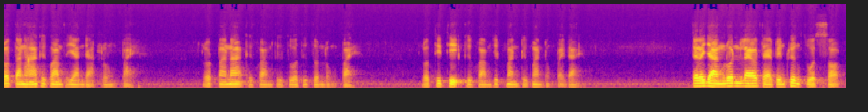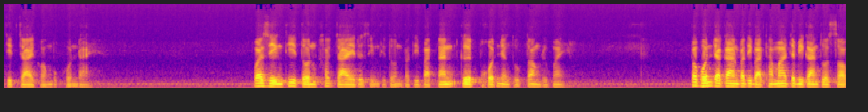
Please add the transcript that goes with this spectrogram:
ลดตัณหาคือความทยานอยากลงไป ลดมานะคือความถือตัวถือตนลงไป ลดทิฏฐิคือความยึดมั่นถือมั่นลงไปได้ แต่ละอย่างล้วนแล้วแต่เป็นเครื่องตรวจสอบจิตใจของบุคคลได้ ว่าสิ่งที่ตนเข้าใจหรือสิ่งที่ตนปฏิบัตินั้นเกิดผลอย่างถูกต้องหรือไม่พระผลจากการปฏิบัติธรรมะจะมีการตรวจสอบ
